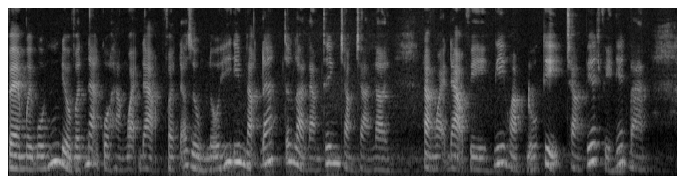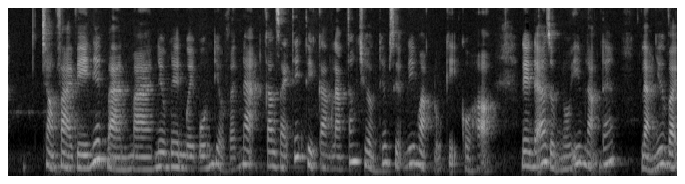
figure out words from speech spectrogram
về 14 điều vấn nạn của hàng ngoại đạo, Phật đã dùng lối im lặng đáp, tức là làm thinh chẳng trả lời, hàng ngoại đạo vì nghi hoặc đố kỵ chẳng biết vì niết bàn. Chẳng phải vì niết bàn mà nêu lên 14 điều vấn nạn. Càng giải thích thì càng làm tăng trưởng thêm sự nghi hoặc đố kỵ của họ Nên đã dùng lối im lặng đáp. Làm như vậy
